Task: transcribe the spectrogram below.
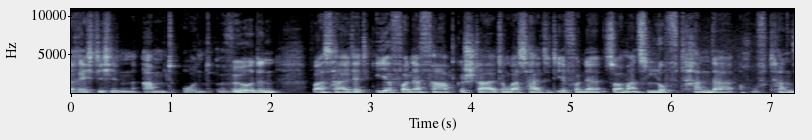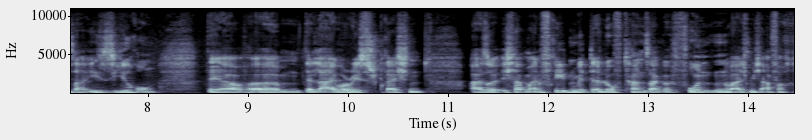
richtig in Amt und Würden. Was haltet ihr von der Farbgestaltung? Was haltet ihr von der, soll man es Lufthansa, Lufthansaisierung der, ähm, der Libraries sprechen? Also ich habe meinen Frieden mit der Lufthansa gefunden, weil ich mich einfach,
